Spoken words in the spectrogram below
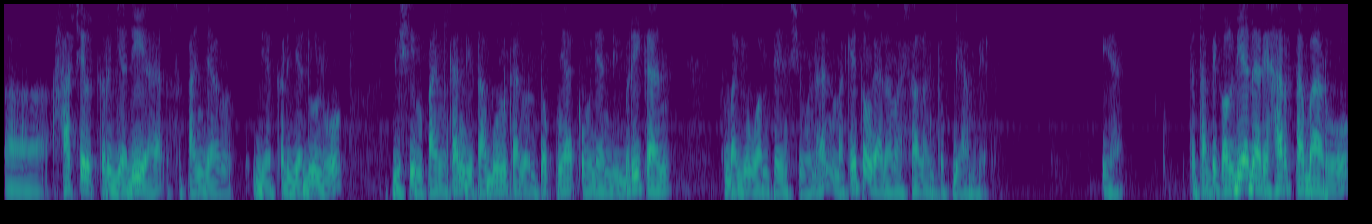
uh, hasil kerja dia sepanjang dia kerja dulu disimpankan, ditabungkan untuknya, kemudian diberikan sebagai uang pensiunan, maka itu nggak ada masalah untuk diambil. Iya. Tetapi kalau dia dari harta baru,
